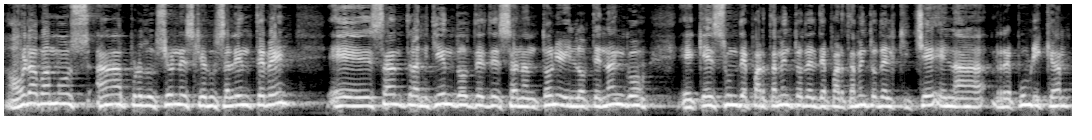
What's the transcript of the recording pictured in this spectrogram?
Ahora vamos a Producciones Jerusalén TV. Eh, están transmitiendo desde San Antonio y Lotenango, eh, que es un departamento del departamento del Quiché en la República.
